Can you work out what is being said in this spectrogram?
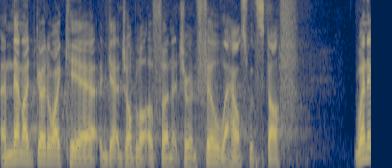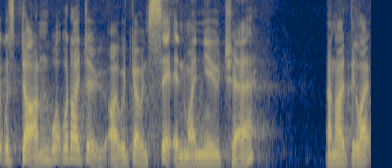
and then I'd go to IKEA and get a job lot of furniture and fill the house with stuff. When it was done, what would I do? I would go and sit in my new chair and I'd be like,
